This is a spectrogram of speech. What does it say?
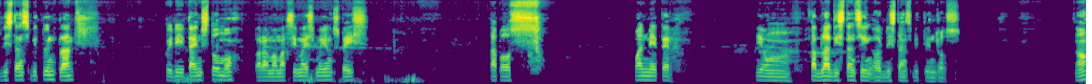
distance between plants. Pwede times 2 mo para ma-maximize mo yung space. Tapos 1 meter yung tabla distancing or distance between rows. No?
